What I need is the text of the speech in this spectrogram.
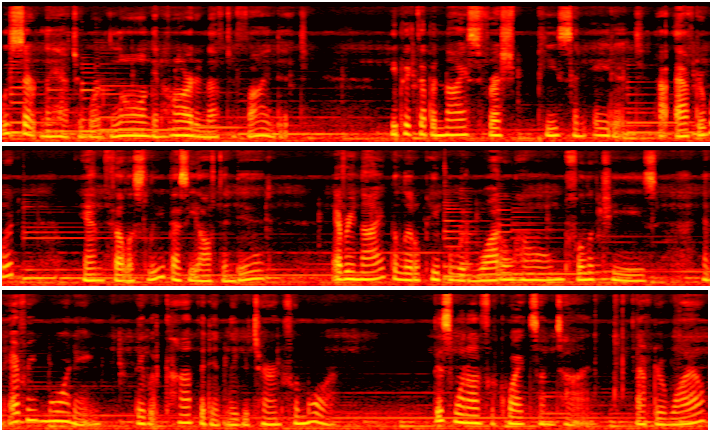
We certainly had to work long and hard enough to find it. He picked up a nice fresh piece and ate it. Afterward, Hem fell asleep as he often did. Every night, the little people would waddle home full of cheese, and every morning they would confidently return for more. This went on for quite some time. After a while,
